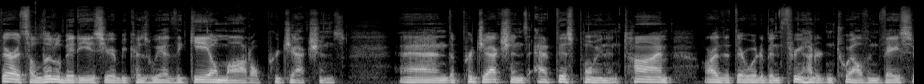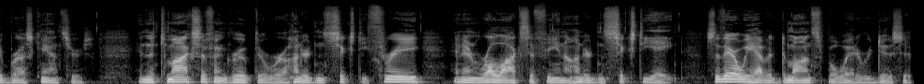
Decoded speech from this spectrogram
There, it's a little bit easier because we have the Gail model projections. And the projections at this point in time are that there would have been 312 invasive breast cancers. In the tamoxifen group, there were 163, and in raloxifene, 168. So there we have a demonstrable way to reduce it.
